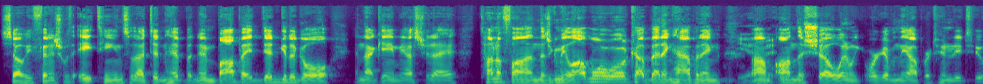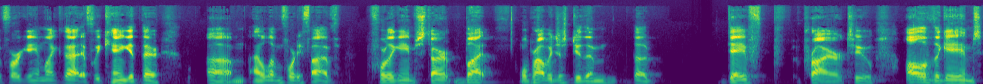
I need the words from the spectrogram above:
So he finished with 18. So that didn't hit. But Mbappe did get a goal in that game yesterday. Ton of fun. There's going to be a lot more World Cup betting happening Yeah, um, on the show when we, we're given the opportunity to for a game like that if we can get there um, at 11:45 before the game start. But we'll probably just do them the day prior to all of the games.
